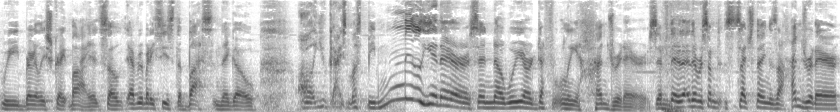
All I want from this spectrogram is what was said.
we barely scrape by, and so everybody sees the bus and they go, "Oh, you guys must be millionaires!" And no, we are definitely hundredaires. If there, there was some such thing as a hundredaire,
